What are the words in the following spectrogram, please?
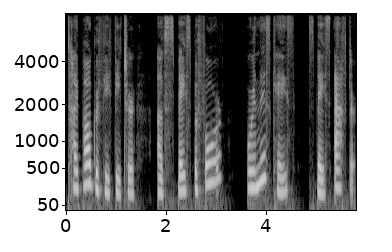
typography feature of space before, or in this case, space after.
